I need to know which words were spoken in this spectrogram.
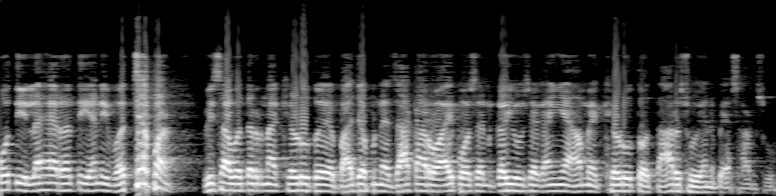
મોદી લહેર હતી, એની વચ્ચે પણ વિસાવદરના ખેડૂતોએ ભાજપને જાકારો આપ્યો છે અને કહ્યું છે કે અહીંયા અમે ખેડૂતો તારશું એને બેસાડશું.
